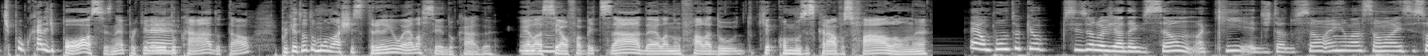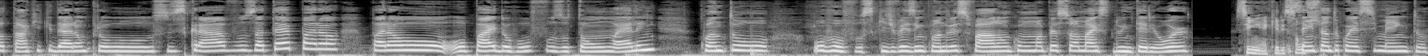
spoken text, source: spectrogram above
Tipo, um cara de posses, né? Porque ele é É. educado e tal. Porque todo mundo acha estranho ela ser educada. Ela Uhum. ser alfabetizada, ela não fala do, do que, como os escravos falam, né? É, um ponto que eu preciso elogiar da edição aqui, de tradução, é em relação a esse sotaque que deram pros escravos, até para, para o, o pai do Rufus, o Tom Ellen, quanto o Rufus, que de vez em quando eles falam como uma pessoa mais do interior, Sim, é que eles são. sem tanto conhecimento.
